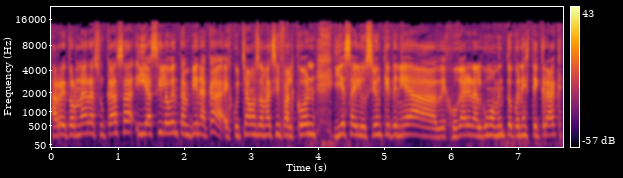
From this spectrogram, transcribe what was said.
a retornar a su casa y así lo ven también acá. Escuchamos a Maxi Falcón y esa ilusión que tenía de jugar en algún momento con este crack.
